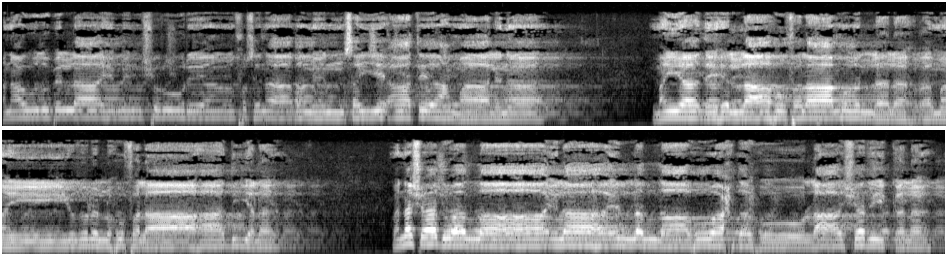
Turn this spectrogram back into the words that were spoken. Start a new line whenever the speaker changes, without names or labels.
अनाउज़ु बिल्लाहि मिन शुरूरि अनफुसिना व मिन सय्यिआति अमालिना मन यहदिहिल्लाहु फला मुदिल्ल लह व मन युद्लिलहु फला हादिय लह व नशहदु अन ला इलाहा इल्लल्लाहु वहदहु ला शरीक लह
